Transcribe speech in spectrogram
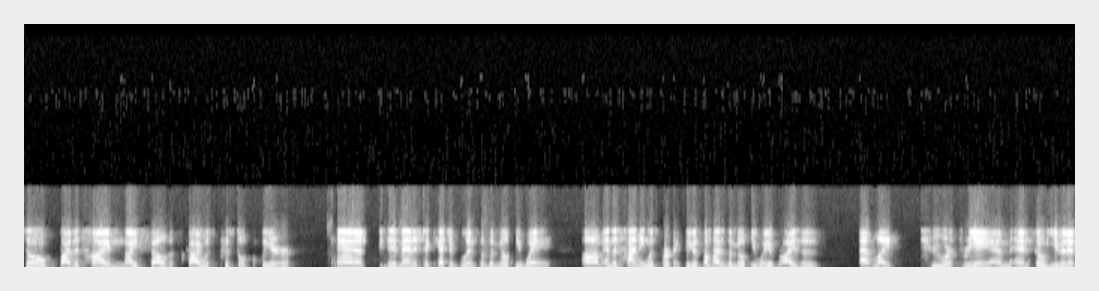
So by the time night fell, the sky was crystal clear, wow. and we did manage to catch a glimpse of the Milky Way. Um, and the timing was perfect because sometimes the Milky Way rises at like 2 or 3 a.m. And so even if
